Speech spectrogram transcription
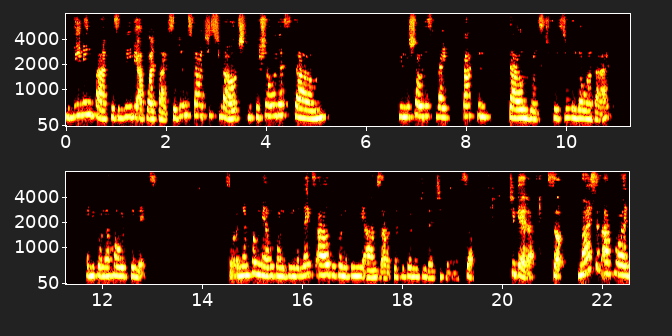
leaning back is a really upright back. So don't start to slouch. Keep the shoulders down. Bring the shoulders like back and downwards towards your lower back. And you're going to hold your legs. So, and then from there, we're going to bring the legs out. We're going to bring the arms out, but we're going to do that together. So, together. So, nice and upright,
